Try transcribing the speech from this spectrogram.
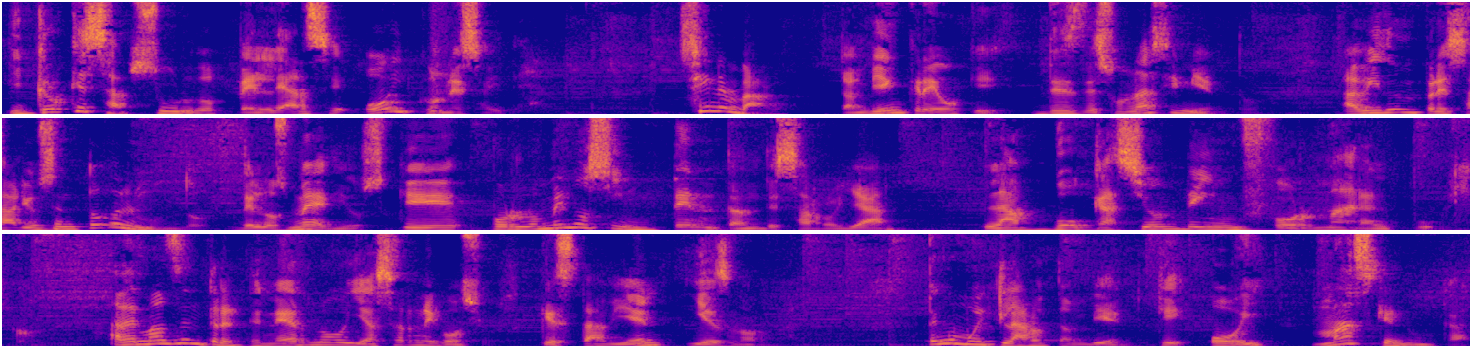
Y creo que es absurdo pelearse hoy con esa idea. Sin embargo, también creo que desde su nacimiento ha habido empresarios en todo el mundo de los medios que por lo menos intentan desarrollar la vocación de informar al público, además de entretenerlo y hacer negocios, que está bien y es normal. Tengo muy claro también que hoy, más que nunca,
